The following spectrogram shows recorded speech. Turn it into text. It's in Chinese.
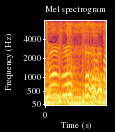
救命！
